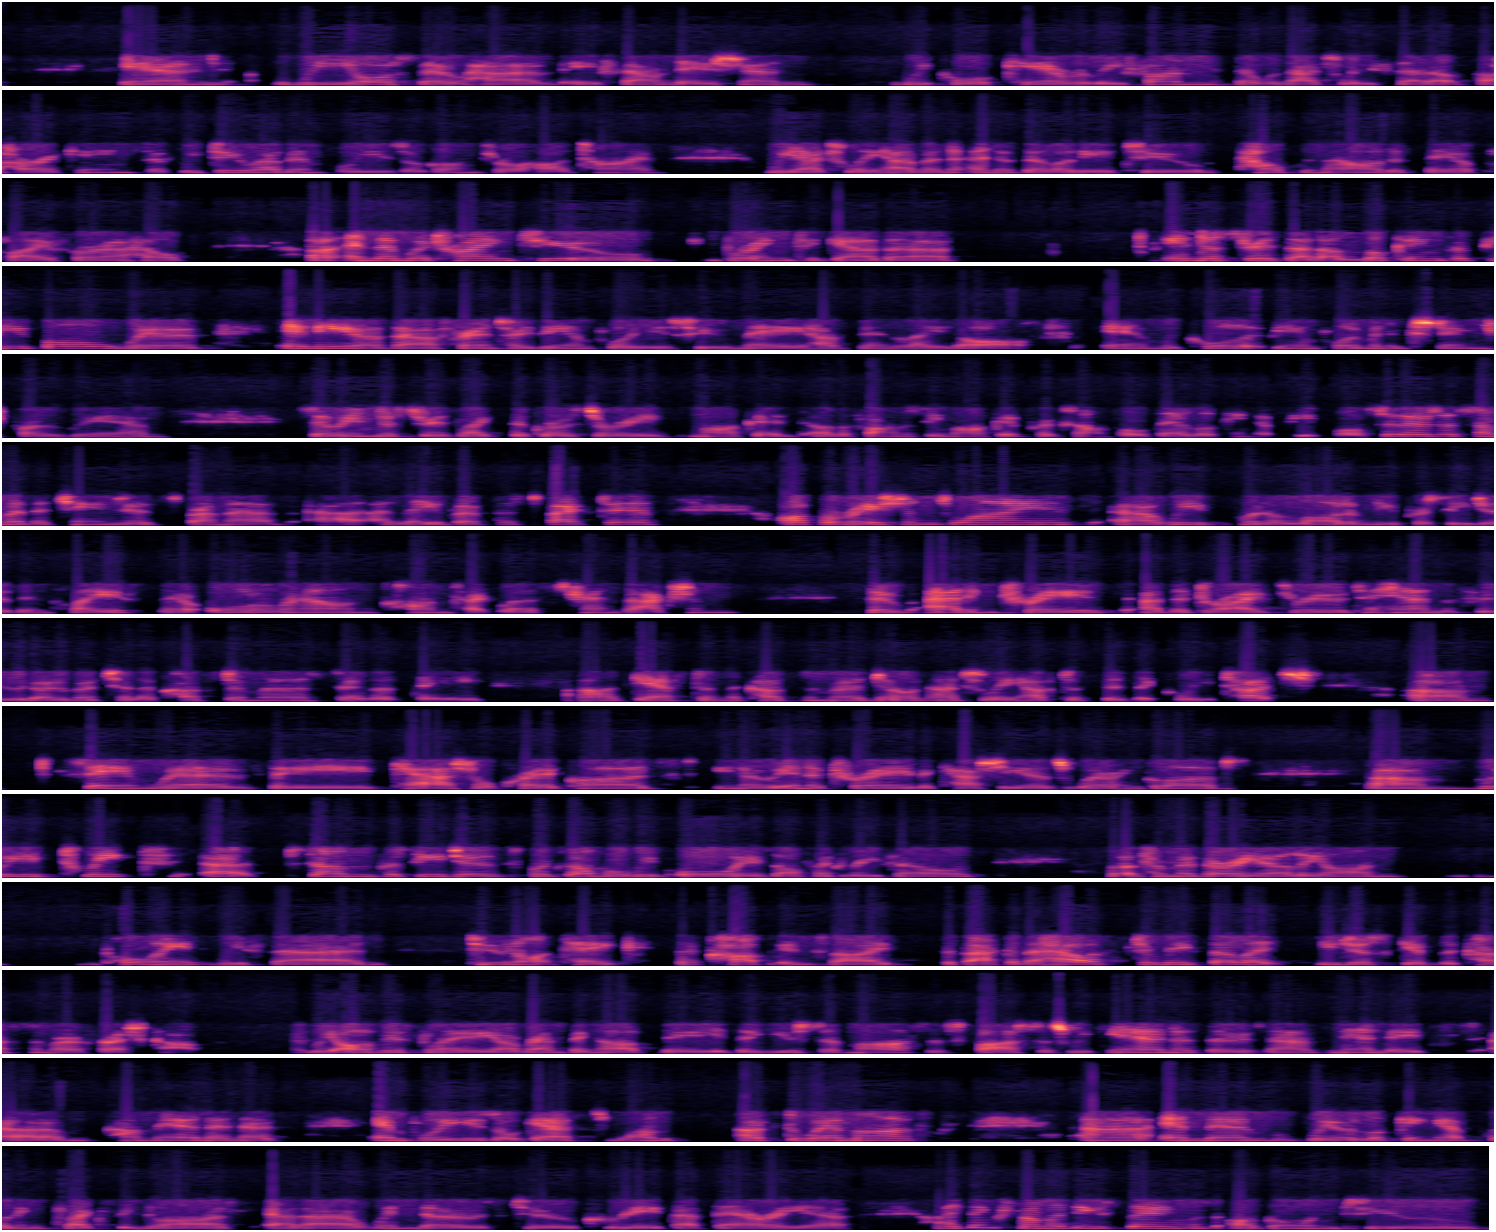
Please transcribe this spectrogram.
and we also have a foundation we call Care Relief Fund that was actually set up for hurricanes. So if we do have employees who are going through a hard time, we actually have an, an ability to help them out if they apply for our help. Uh, and then we're trying to bring together industries that are looking for people with any of our franchisee employees who may have been laid off. And we call it the Employment Exchange Program. So, industries like the grocery market or the pharmacy market, for example, they're looking at people. So, those are some of the changes from a, a labor perspective. Operations wise, uh, we've put a lot of new procedures in place. They're all around contactless transactions. so adding trays at the drive-through to hand the food over to the customer so that the uh, guest and the customer don't actually have to physically touch. Um, same with the cash or credit cards, you know, in a tray, the cashier is wearing gloves. Um, we've tweaked uh, some procedures. For example, we've always offered refills, but from a very early on point, we said, do not take the cup inside the back of the house to refill it. You just give the customer a fresh cup. We obviously are ramping up the, the use of masks as fast as we can as those um, mandates um, come in and as employees or guests want us to wear masks. Uh, and then we're looking at putting plexiglass at our windows to create that barrier. I think some of these things are going to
